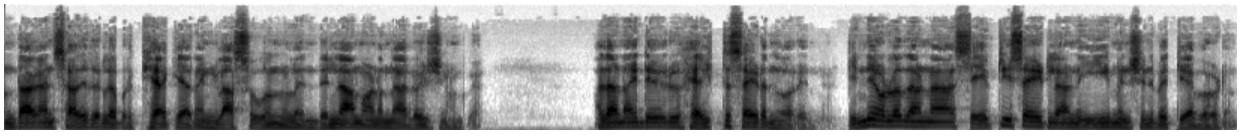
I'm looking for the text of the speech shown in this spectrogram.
ഉണ്ടാകാൻ സാധ്യതയുള്ള പ്രത്യാഘാതങ്ങൾ അസുഖങ്ങൾ എന്തെല്ലാമാണെന്ന് ആലോചിച്ച് നോക്കുക. അതാണ് അതിന്റെ ഒരു ഹെൽത്ത് സൈഡ് എന്ന് പറയുന്നത്. പിന്നെ ഉള്ളതാണ് ആ സേഫ്റ്റി സൈഡിലാണ് ഈ മനുഷ്യന് പറ്റിയ അപകടം.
